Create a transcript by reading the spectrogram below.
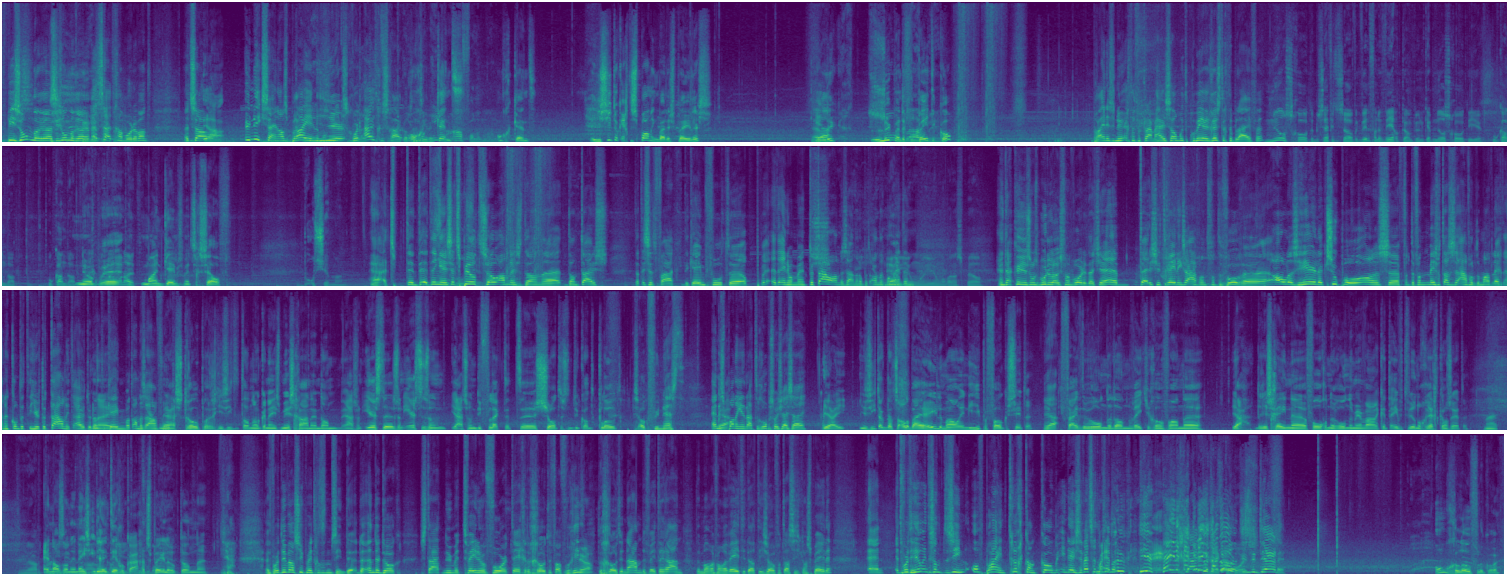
bijzondere, bijzondere wedstrijd gaan worden. Want het zou Ja, uniek zijn als Brian hier wordt uitgeschakeld. Ongekend. ongekend. En je ziet ook echt de spanning bij de spelers. Ja, Ja. Luc, met een klaar verbeten mee. kop. Brian is er nu echt even klaar, maar hij zal moeten proberen rustig te blijven. Nul schoten, besef het zelf. Ik win van de wereldkampioen. Ik heb nul schoten hier. Hoe kan dat? Hoe kan dat? Nu ook eh, mind games met zichzelf. Bullshit, man. Ja, het, het, het ding is, het speelt zo anders dan, eh, dan thuis. Dat is het vaak. De game voelt eh, op het ene moment totaal anders aan dan op het andere Jongen, moment. En, Jongen, jongen, wat een spel. en daar kun je soms moedeloos van worden. Dat je hè, tijdens je trainingsavond van tevoren eh, alles heerlijk soepel, alles eh, van, de, van de meest fantastische aanval op de mat legt. En dan komt het hier totaal niet uit, doordat de game wat anders aanvoelt. Ja, stroperig. Je ziet het dan ook ineens misgaan. En dan ja, zo'n eerste, zo'n eerste zo'n ja, zo'n deflected shot is natuurlijk altijd kloot. Is ook funest. En de Ja. spanning inderdaad erop, zoals jij zei. Ja, je, ziet ook dat ze allebei helemaal in die hyperfocus zitten. Ja. Die vijfde ronde, dan weet je gewoon van... eh, ja, er is geen eh, volgende ronde meer waar ik het eventueel nog recht kan zetten. Ja, kan En als dan ineens iedereen tegen elkaar gaat spelen ook, dan... eh, Ja, het wordt nu wel super interessant om te zien. De, de underdog staat nu met 2-0 voor tegen de grote favoriet. Ja. De grote naam, de veteraan. De man waarvan we weten dat hij zo fantastisch kan spelen. En het wordt heel interessant om te zien of Brian terug kan komen in deze wedstrijd. Maar Maar Luc, hier, hele gekke dingen ja, gaat doen. het is de derde. Ongelooflijk hoor.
